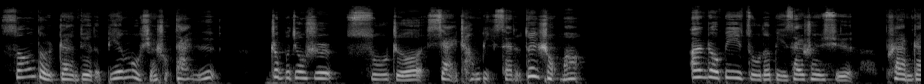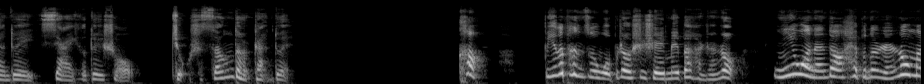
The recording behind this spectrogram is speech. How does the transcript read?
Thunder 战队的边路选手大鱼，这不就是苏哲下一场比赛的对手吗？按照 B 组的比赛顺序，Prime 战队下一个对手就是 Thunder 战队。靠！别的喷子我不知道是谁，没办法人肉，你我难道还不能人肉吗？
